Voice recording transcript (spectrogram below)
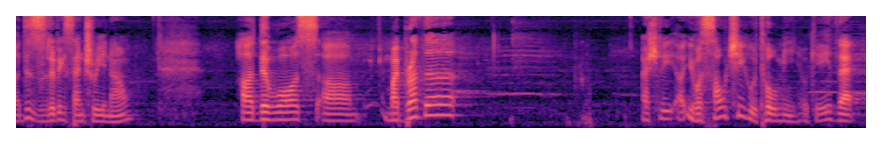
uh, this is Living Sanctuary now, uh, there was um, my brother, actually, uh, it was Sauchi who told me, okay, that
